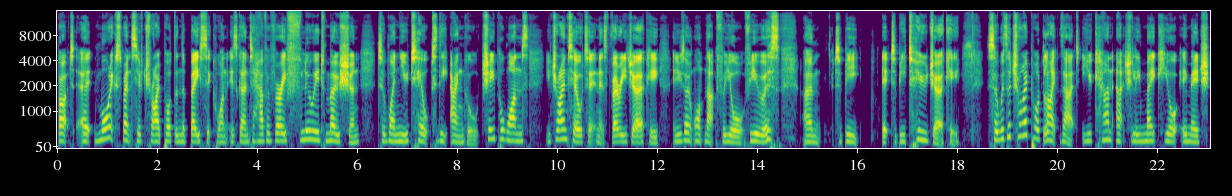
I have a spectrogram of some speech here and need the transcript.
But a more expensive tripod than the basic one is going to have a very fluid motion to when you tilt the angle. Cheaper ones, you try and tilt it and it's very jerky, and you don't want that for your viewers um, to be it to be too jerky. So with a tripod like that, you can actually make your image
